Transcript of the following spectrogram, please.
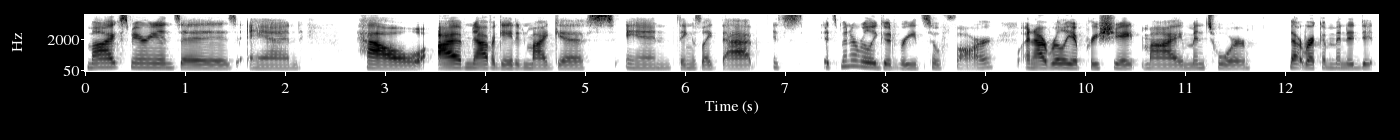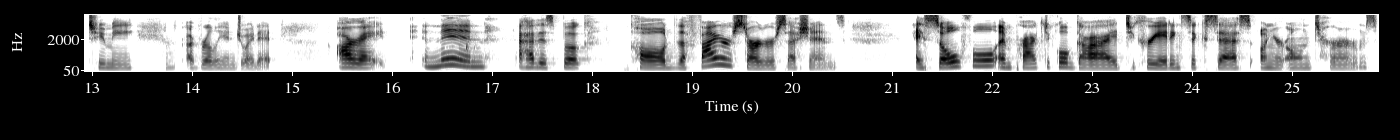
my experiences and how I've navigated my gifts and things like that. It's it's been a really good read so far, and I really appreciate my mentor that recommended it to me. I've really enjoyed it. All right. And then I have this book called The Fire Starter Sessions A Soulful and Practical Guide to Creating Success on Your Own Terms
